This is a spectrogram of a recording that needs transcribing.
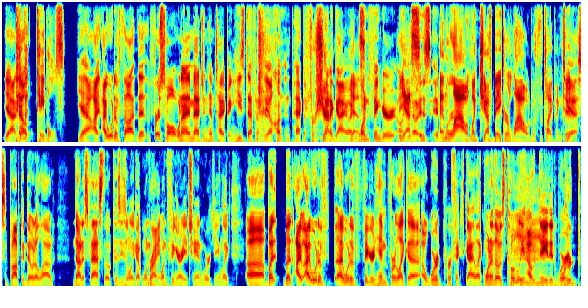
Yeah. Now, pivot tables. Yeah, I, I would have thought that, first of all, when I imagine him typing, he's definitely a hunt and peck For sure. kind of guy. Like Yes. one finger, uh, yes, you know, is in and work. loud, like Jeff Baker, loud with the typing too. Yes, Bob Condotta loud. Not as fast though, because he's only got one Right. one finger on each hand working. Like, uh, but but I, I would have I would have figured him for like a, a word perfect guy, like one of those totally outdated word Mm. Word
